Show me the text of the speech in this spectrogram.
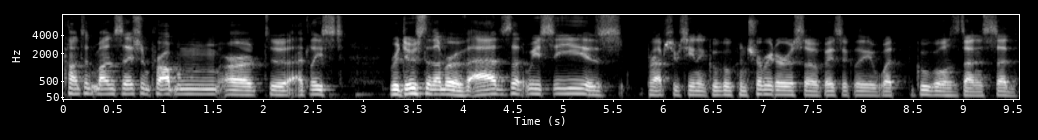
content monetization problem or to at least reduce the number of ads that we see is perhaps you've seen a Google contributor. So basically what Google has done is said,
